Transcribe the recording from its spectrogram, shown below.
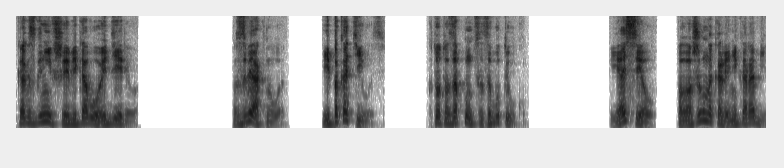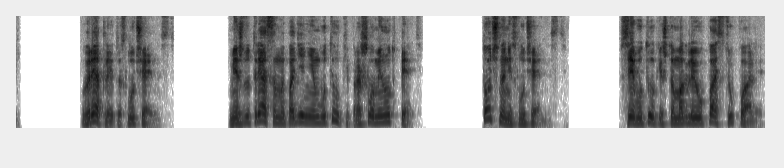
как сгнившее вековое дерево. Звякнуло и покатилось. Кто-то запнулся за бутылку. Я сел, положил на колени карабин. Вряд ли это случайность. Между трясом и падением бутылки прошло минут пять. Точно не случайность. Все бутылки, что могли упасть, упали.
